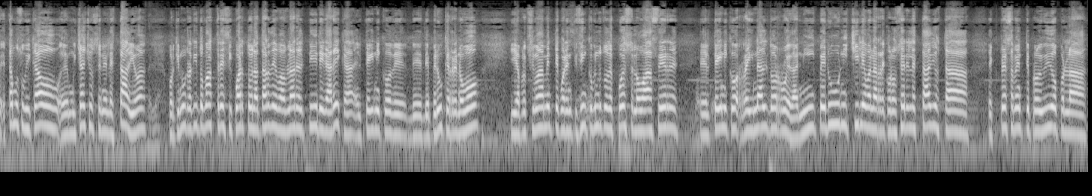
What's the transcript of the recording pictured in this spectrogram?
Estamos ubicados, eh, muchachos, en el estadio, ¿ah? porque en un ratito más, tres y cuarto de la tarde, va a hablar el Tigre Gareca, el técnico de, de- de Perú que renovó, y aproximadamente 45 minutos después lo va a hacer el técnico Reinaldo Rueda. Ni Perú ni Chile van a reconocer el estadio, está expresamente prohibido por la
